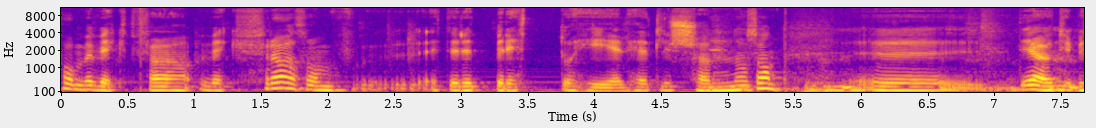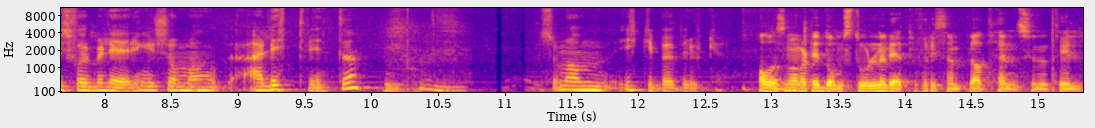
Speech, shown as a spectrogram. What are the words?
komme vekk fra, vekk fra som etter et bredt og helhetlig skjønn og sånn, eh, det er jo typisk formuleringer som man er lettvinte, som man ikke bør bruke. Alle som har vært i domstolene, vet jo f.eks. at hensynet til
